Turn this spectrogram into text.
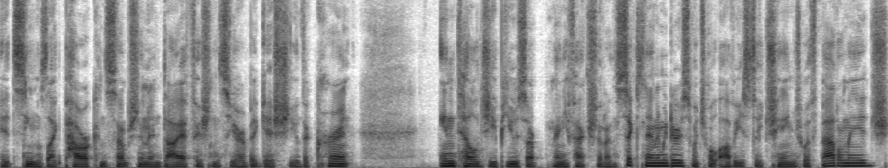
it seems like power consumption and die efficiency are a big issue. The current Intel GPUs are manufactured on 6 nanometers, which will obviously change with Battlemage.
